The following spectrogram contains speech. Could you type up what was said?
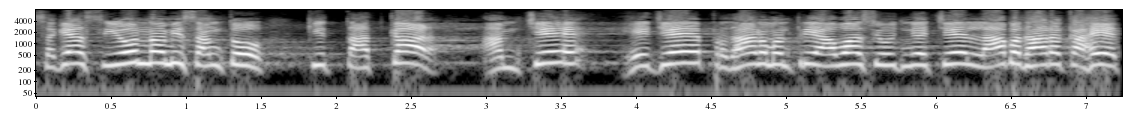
सगळ्या सीओंना मी सांगतो की तात्काळ आमचे हे जे प्रधानमंत्री आवास योजनेचे लाभधारक आहेत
